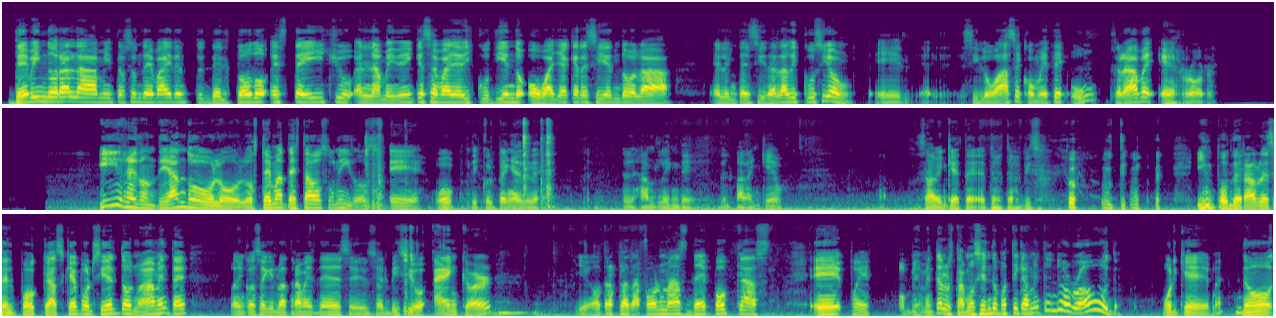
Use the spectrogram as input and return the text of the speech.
Debe ignorar la administración de Biden del todo este issue en la medida en que se vaya discutiendo o vaya creciendo la, intensidad de la discusión. Eh, si lo hace, comete un grave error. Y redondeando los temas de Estados Unidos, eh, oh, disculpen el handling del palanqueo. Saben que este, este, este episodio imponderable es el podcast, que por cierto, nuevamente pueden conseguirlo a través de ese servicio Anchor y en otras plataformas de podcast. Eh, pues obviamente lo estamos haciendo prácticamente en the road. Porque no,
